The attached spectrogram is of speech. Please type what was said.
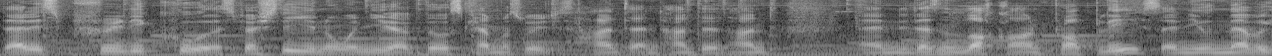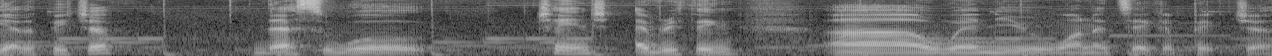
that is pretty cool, especially you know when you have those cameras where you just hunt and hunt and hunt and it doesn't lock on properly and you'll never get the picture. This will change everything uh, when you want to take a picture.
